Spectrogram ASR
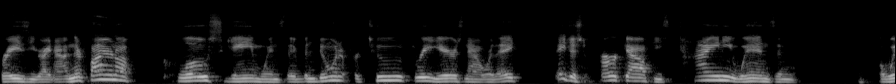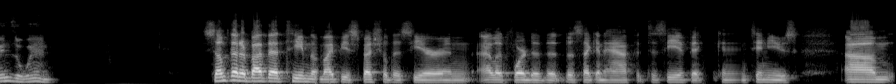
crazy right now. And they're firing off close game wins. They've been doing it for two, three years now, where they they just irk out these tiny wins, and a win's a win something about that team that might be special this year, and I look forward to the, the second half to see if it continues. Um,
